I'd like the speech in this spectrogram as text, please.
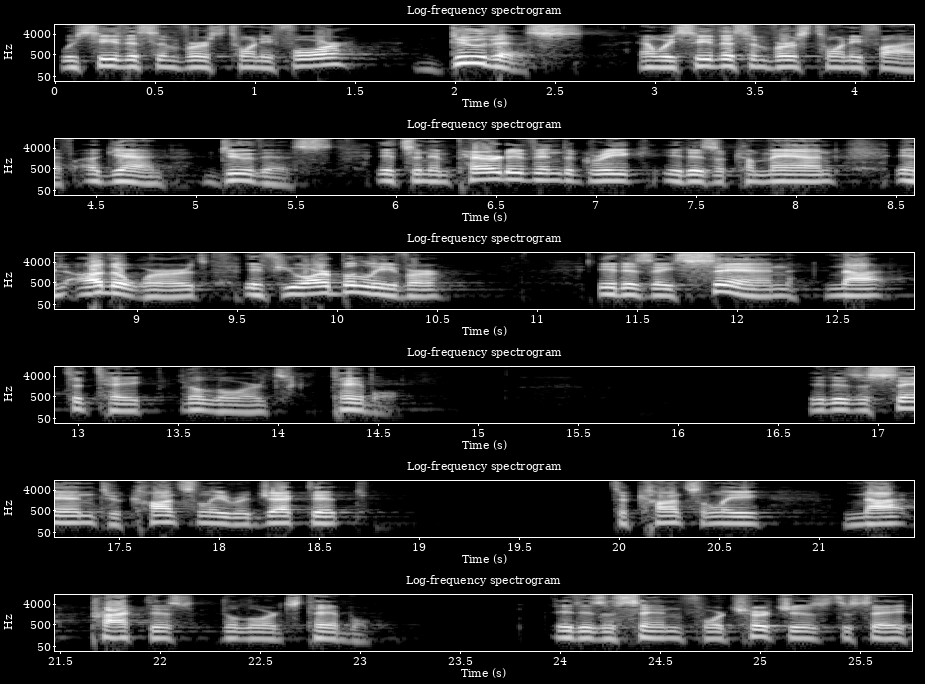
We see this in verse 24. Do this. And we see this in verse 25. Again, do this. It's an imperative in the Greek. It is a command. In other words, if you are a believer, it is a sin not to take the Lord's table. It is a sin to constantly reject it, to constantly not practice the Lord's table. It is a sin for churches to say,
